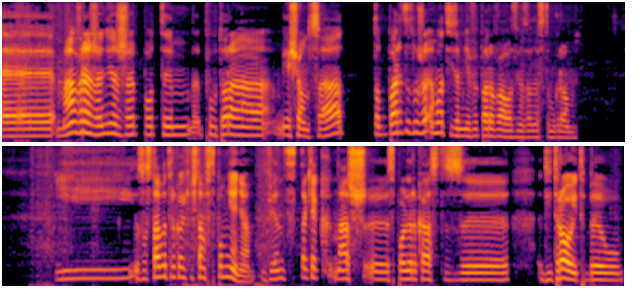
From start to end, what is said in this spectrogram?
E, mam wrażenie, że po tym półtora miesiąca to bardzo dużo emocji ze mnie wyparowało związane z tą grą. I zostały tylko jakieś tam wspomnienia, więc tak jak nasz y, spoilercast z Detroit był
